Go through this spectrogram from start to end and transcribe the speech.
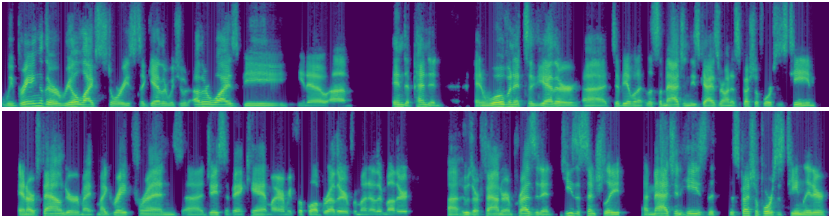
we bring their real life stories together, which would otherwise be, you know, um, independent and woven it together uh, to be able to, let's imagine these guys are on a special forces team. And our founder, my, my great friend, uh, Jason Van Camp, my Army football brother from another mother, uh, who's our founder and president, he's essentially Imagine he's the, the special forces team leader,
